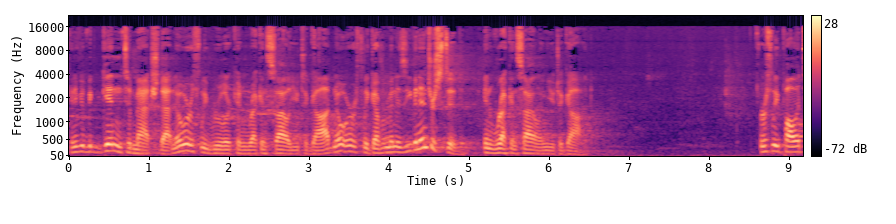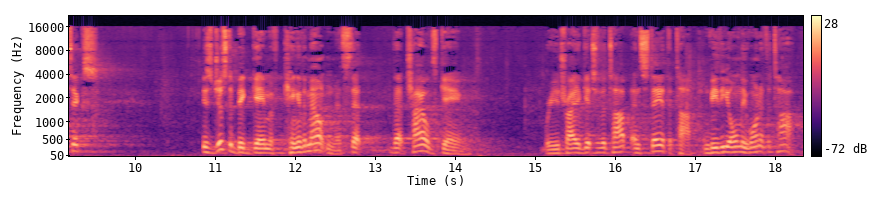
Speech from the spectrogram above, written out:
can even begin to match that. No earthly ruler can reconcile you to God. No earthly government is even interested in reconciling you to God. Earthly politics is just a big game of king of the mountain. It's that, that child's game where you try to get to the top and stay at the top and be the only one at the top.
